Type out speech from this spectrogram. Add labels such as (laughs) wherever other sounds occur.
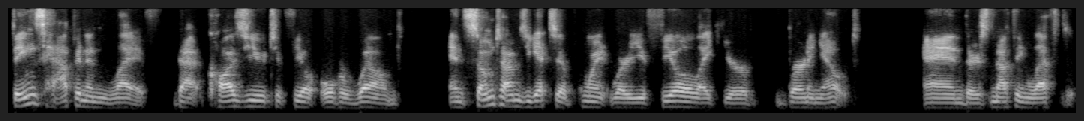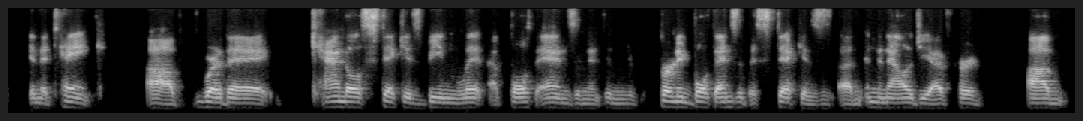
Things happen in life that cause you to feel overwhelmed. And sometimes you get to a point where you feel like you're burning out and there's nothing left in the tank uh, where the candlestick is being lit at both ends and, and burning both ends of the stick is an, an analogy I've heard. Um,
